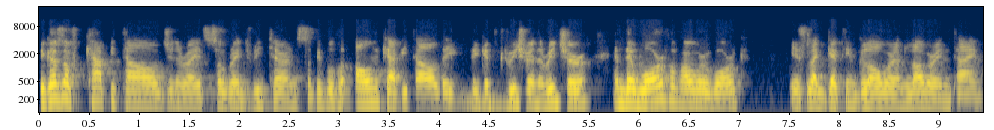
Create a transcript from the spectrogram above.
because of capital generates so great returns so people who own capital they, they get richer and richer and the worth of our work is like getting lower and lower in time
